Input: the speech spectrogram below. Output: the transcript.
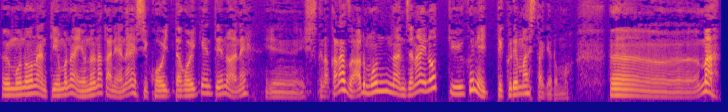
ものなんていうものは世の中にはないし、こういったご意見っていうのはね、えー少なからずあるもんなんじゃないの？っていうふうに言ってくれましたけども。うーん、まあ、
